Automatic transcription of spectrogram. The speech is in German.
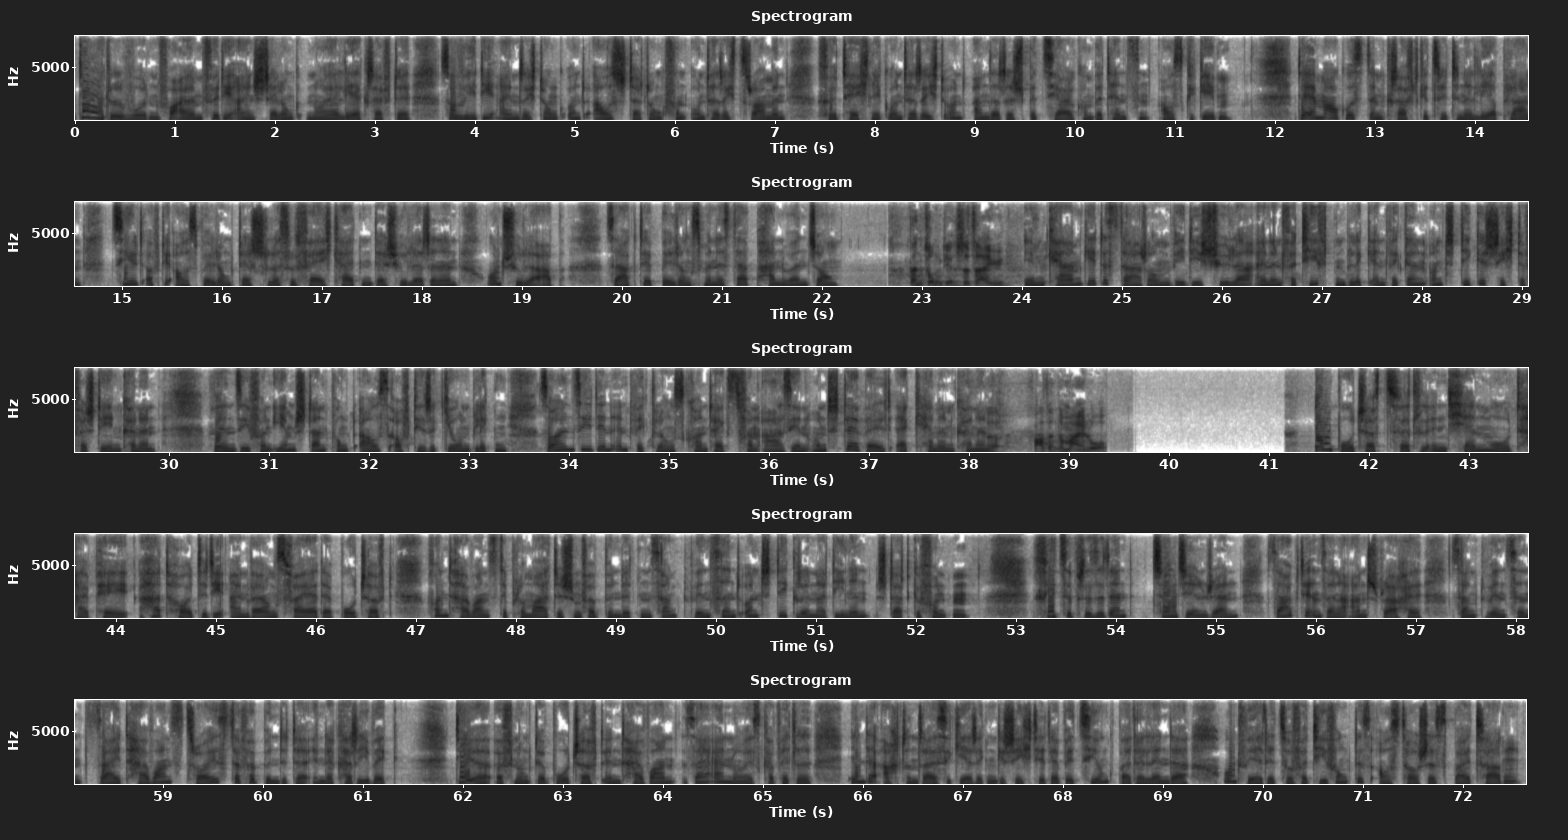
Die Mittel wurden vor allem für die Einstellung neuer Lehrkräfte sowie die Einrichtung und Ausstattung von Unterrichtsräumen für Technikunterricht und andere Spezialkompetenzen ausgegeben. Der im August in Kraft getretene Lehrplan zielt auf die Ausbildung der Schlüsselfähigkeiten der Schülerinnen und Schüler ab, sagte Bildungsminister Pan Wen-jong. Im Kern geht es darum, wie die Schüler einen vertieften Blick entwickeln und die Geschichte verstehen können. Wenn sie von ihrem Standpunkt aus auf die Region blicken, sollen sie den Entwicklungskontext von Asien und der Welt erkennen können. Im Botschaftsviertel in Tianmu, Taipei, hat heute die Einweihungsfeier der Botschaft von Taiwans diplomatischem Verbündeten St. Vincent und die Grenadinen stattgefunden. Vizepräsident Chen Jianren sagte in seiner Ansprache, St. Vincent sei Taiwans treuester Verbündeter in der Karibik. Die Eröffnung der Botschaft in Taiwan sei ein neues Kapitel in der 38-jährigen Geschichte der Beziehung beider Länder und werde zur Vertiefung des Austausches beitragen.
